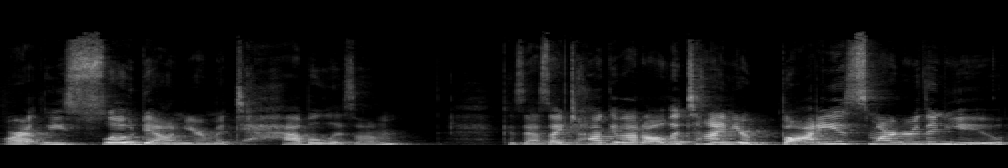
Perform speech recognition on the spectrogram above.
or at least slowed down your metabolism. Because as I talk about all the time, your body is smarter than you.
